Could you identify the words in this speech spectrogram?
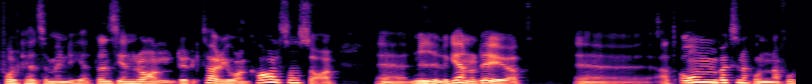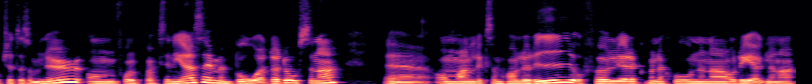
Folkhälsomyndighetens generaldirektör Johan Carlsson sa eh, nyligen och det är ju att Eh, att om vaccinationerna fortsätter som nu, om folk vaccinerar sig med båda doserna, Eh, om man liksom håller i och följer rekommendationerna och reglerna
